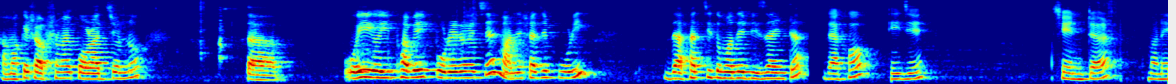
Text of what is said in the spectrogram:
আমাকে সবসময় পড়ার জন্য। তা ওই ওইভাবেই পড়ে রয়েছে, মাঝে সাঝে পড়ি। দেখাচ্ছি তোমাদের ডিজাইনটা। দেখো, এই যে চেনটার মানে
